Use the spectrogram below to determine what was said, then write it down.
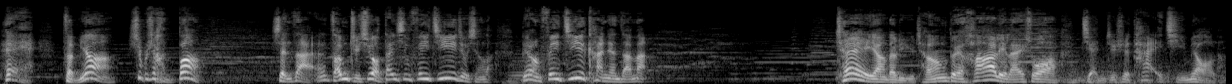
嘿，怎么样？是不是很棒？现在咱们只需要担心飞机就行了，别让飞机看见咱们。这样的旅程对哈利来说简直是太奇妙了，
